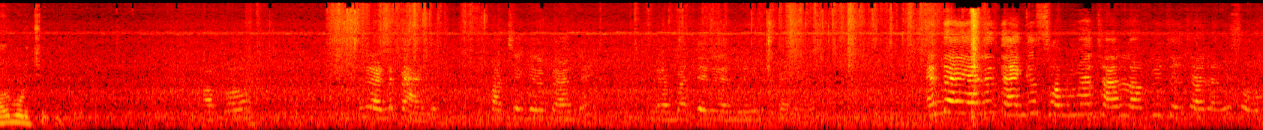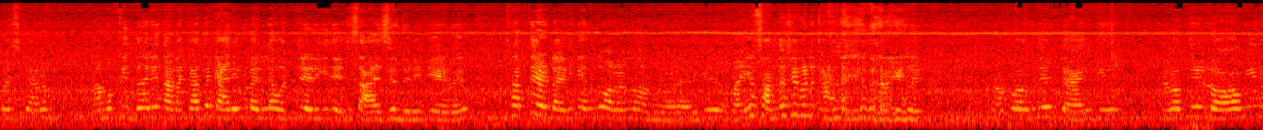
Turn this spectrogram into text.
അത് പൊളിച്ചു. അപ്പോൾ രണ്ട് പാന്റ്. പച്ചയ്ക്കൊരു പാന്റ് മറ്റേ എന്തായാലും thank you so much I love you ചേച്ചി. ലവ് യു സോ മച്ച് കാരണം നമുക്ക് ഇതുവരെ നടക്കാത്ത കാര്യങ്ങളെല്ലാം ഒറ്റയടിക്ക് ചേച്ചി സാധിച്ചു തന്നിരിക്കുകയാണ് സത്യമായിട്ടോ? എനിക്ക് എന്ത് പറയണമെന്ന് പറഞ്ഞു എനിക്ക് ഭയങ്കര സന്തോഷം കൊണ്ട് കാണാൻ പറയുന്നത്. അപ്പോൾ ഒന്ന് താങ്ക് യു കാരണം ഒത്തിരി ലോങ്ങിൽ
